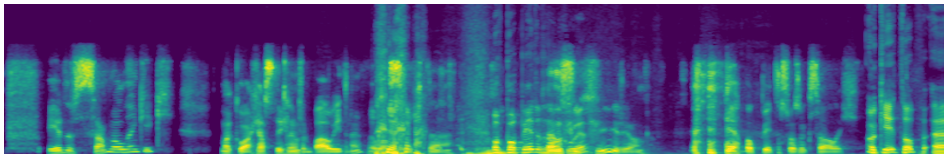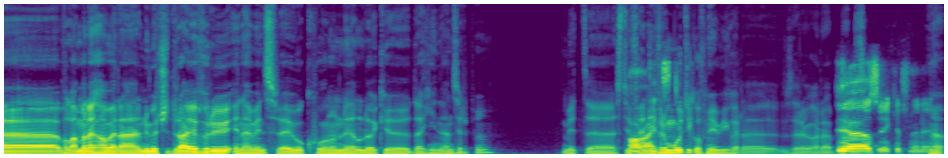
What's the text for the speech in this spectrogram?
pff, eerder Samuel, denk ik. Maar qua gasten Glenn Verbouwheden, hè. Dat was echt eh, Of Bob Peters een ook goed, hè? figuur, jong. ja, Bob Peters was ook zalig. Oké, top. Eh voilà, maar dan gaan we dat nummertje draaien voor u. En dan wensen wij u ook gewoon een hele leuke dag in Antwerpen. Met eh Stefanie Alright, vermoed ik, of met wie ga je... Ja, zeker. Nee, nee. Ja.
